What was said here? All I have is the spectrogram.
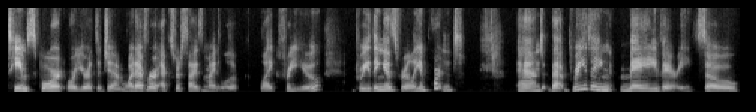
team sport, or you're at the gym, whatever exercise might look like for you, breathing is really important. And that breathing may vary. So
